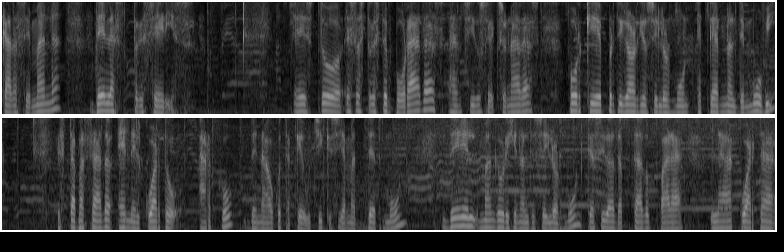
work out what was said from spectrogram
cada semana de las tres series. Esto, estas tres temporadas han sido seleccionadas porque Pretty Guardian Sailor Moon Eternal The Movie está basada en el cuarto arco de Naoko Takeuchi que se llama Dead Moon del manga original de Sailor Moon que ha sido adaptado para la cuarta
